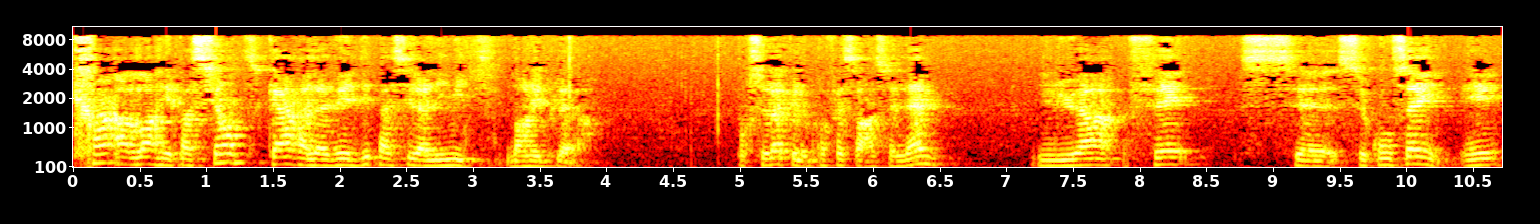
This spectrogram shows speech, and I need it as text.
craint Allah et patiente car elle avait dépassé la limite dans les pleurs. Pour cela que le professeur sallam lui a fait ce, conseil et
